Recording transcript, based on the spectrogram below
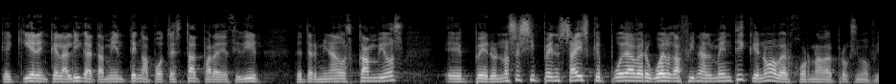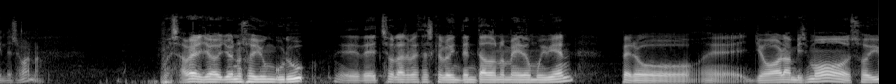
que quieren que la liga también tenga potestad para decidir determinados cambios. eh, pero no sé si pensáis que puede haber huelga finalmente y que no va a haber jornada el próximo fin de semana. Pues a ver, yo, yo no soy un gurú. eh, de hecho, las veces que lo he intentado no me ha ido muy bien. Pero eh, yo ahora mismo soy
